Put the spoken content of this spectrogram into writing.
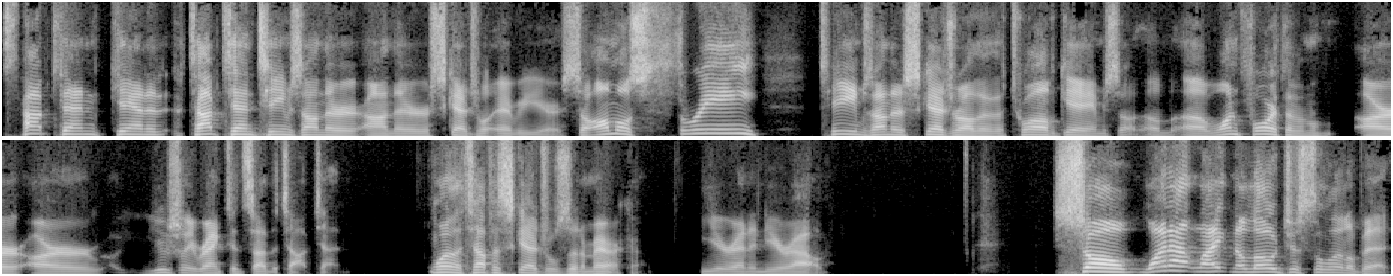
top 10 candidate top 10 teams on their on their schedule every year. So almost three teams on their schedule, other the 12 games, um, uh, one fourth of them are are usually ranked inside the top 10. One of the toughest schedules in America, year in and year out. So why not lighten the load just a little bit?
